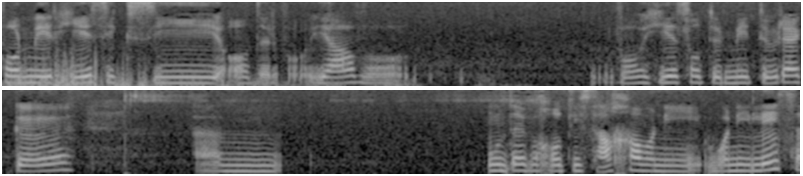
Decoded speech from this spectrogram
vor mir hier waren oder wo, ja, wo, wo hier so durch mich durchgehen. Ähm, und einfach auch die Sachen, die ich, die ich lese,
